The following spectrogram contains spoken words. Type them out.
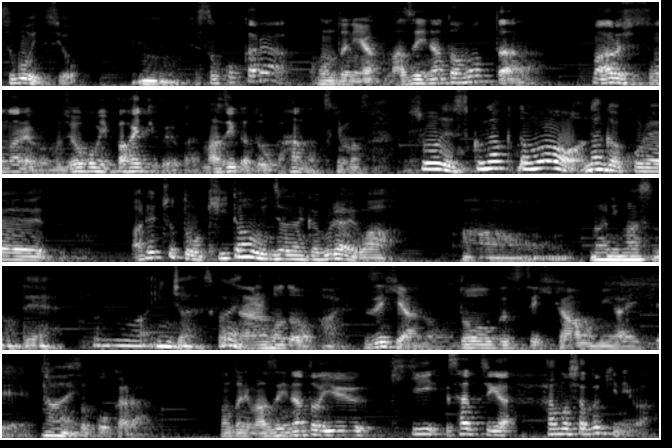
すごいですよ。うん。でそこから本当にあまずいなと思ったら、まあ、ある種そうなればもう情報もいっぱい入ってくるから、まずいかどうか判断つきます、そうです。少なくとも、なんかこれ、あれちょっと聞いた方がいいんじゃないかぐらいは、あーなりますので、それはいいんじゃないですかね。なるほど。はい。ぜひ、あの、動物的感を磨いて、はいそこから、本当にまずいなという危機、察知が反応した時には、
